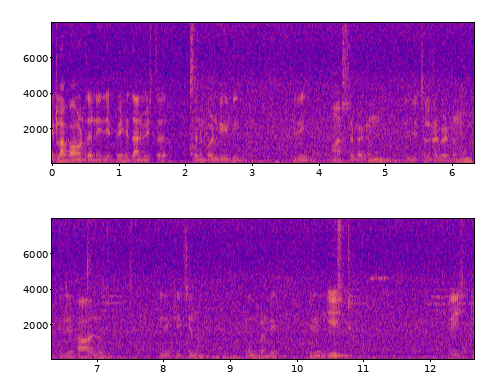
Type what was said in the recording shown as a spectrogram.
ఎట్లా బాగుంటుందని చెప్పేసి దాని మీద అనుకోండి ఇది. ఇది మాస్టర్ బెడ్రూమ్ ఇది చిల్డ్రన్ బెడ్రూమ్ ఇది హాలు ఇది కిచెన్. అనుకోండి ఇది east. East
